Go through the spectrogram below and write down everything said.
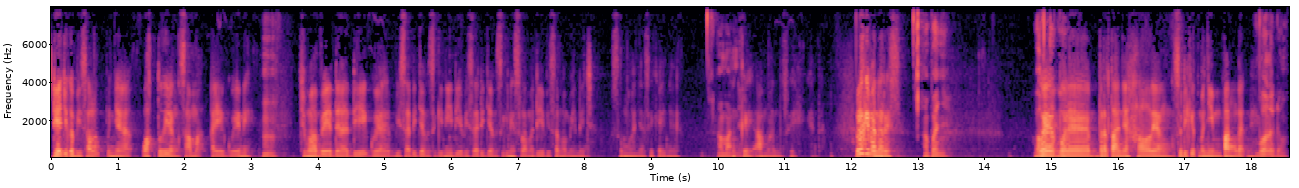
dia juga bisa loh punya waktu yang sama kayak gue nih Mm. cuma beda di gue bisa di jam segini dia bisa di jam segini selama dia bisa memanage semuanya sih kayaknya Aman oke ya. aman sih gitu. lu gimana Riz? Apanya? gue Waktu gua- boleh bertanya hal yang sedikit menyimpang gak nih Boleh dong.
